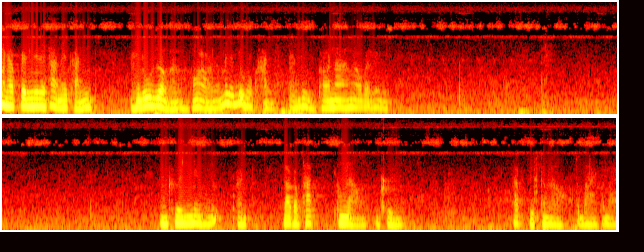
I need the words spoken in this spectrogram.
มันเป็นในท่าในขันให้รู้เรื่องของเราไม่จะยุ่งกับใครไปยุ่งภาวนาของเราไปเลย กลางคืนนี่เราก็พักของเรากลางคืนพักจิตของเราสบายสบาย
